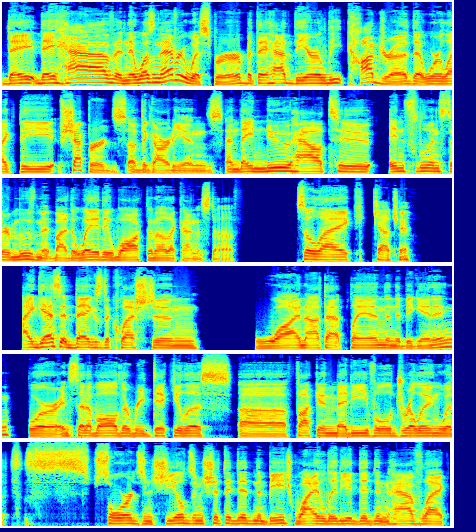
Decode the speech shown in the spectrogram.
they they have, and it wasn't every whisperer, but they had their elite cadre that were like the shepherds of the guardians, and they knew how to influence their movement by the way they walked and all that kind of stuff. So, like, Gotcha. I guess it begs the question: why not that plan in the beginning? Or instead of all the ridiculous uh fucking medieval drilling with s- swords and shields and shit they did in the beach, why Lydia didn't have like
